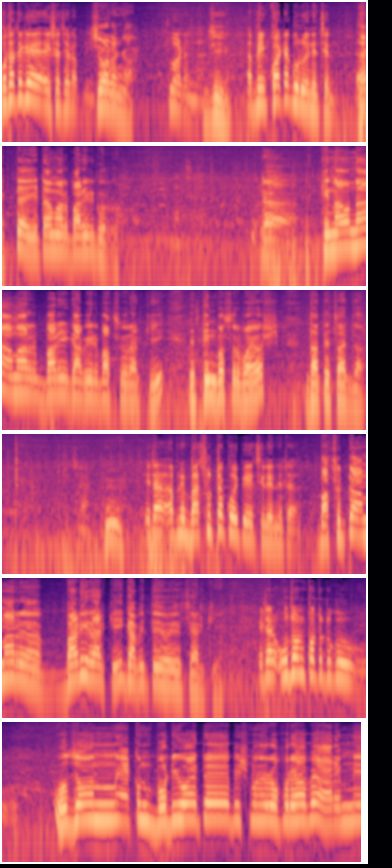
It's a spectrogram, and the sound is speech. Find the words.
কোথা থেকে এসেছেন আপনি? চুয়াডাঙ্গা। চুয়াডাঙ্গা। জি। আপনি কয়টা গরু এনেছেন? একটাই এটা আমার বাড়ির গরু। এটা কেনাও না আমার বাড়ির গাভীর বাছুর আর কি। তিন বছর বয়স দাঁতে চার দাঁত। এটা আপনি বাছুরটা কই পেয়েছিলেন এটা? বাছুরটা আমার বাড়ির আর কি গাভীতে হয়েছে আর কি। এটার ওজন কতটুকু? ওজন এখন বডি ওয়েটে বিশ মনের ওপরে হবে আর এমনি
